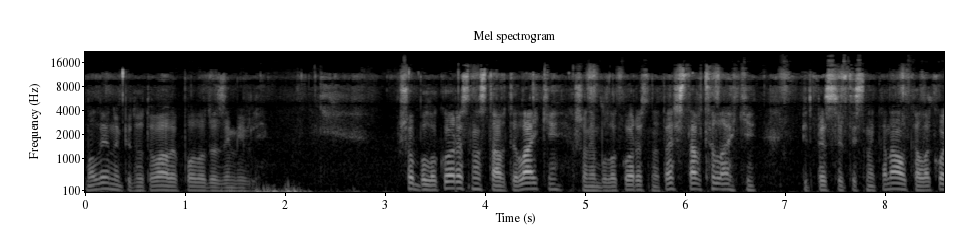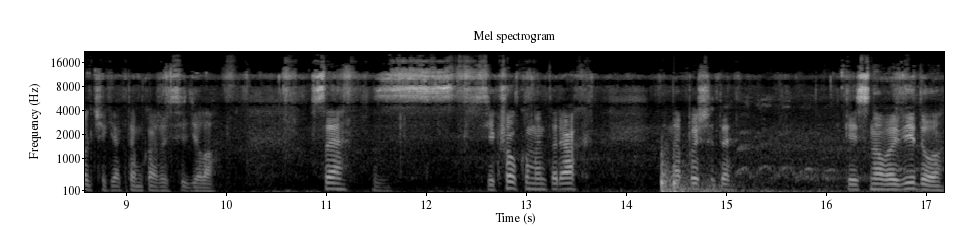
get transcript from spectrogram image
малину, підготували поле до зимівлі. Якщо було корисно, ставте лайки. Якщо не було корисно, теж ставте лайки. Підписуйтесь на канал, колокольчик, як там кажуть, всі діла. Все. Якщо в коментарях напишете якесь нове відео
